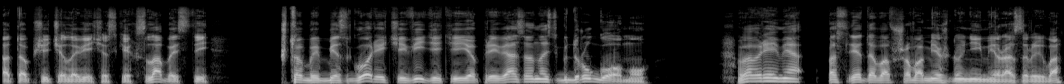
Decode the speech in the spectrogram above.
от общечеловеческих слабостей, чтобы без горечи видеть ее привязанность к другому. Во время последовавшего между ними разрыва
